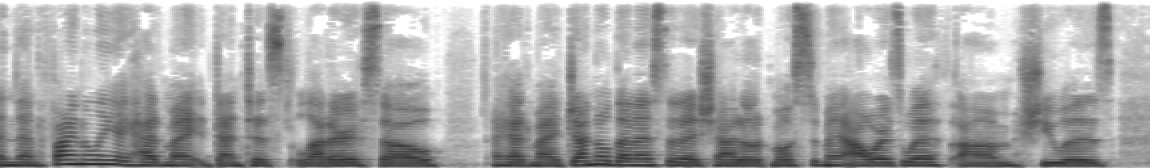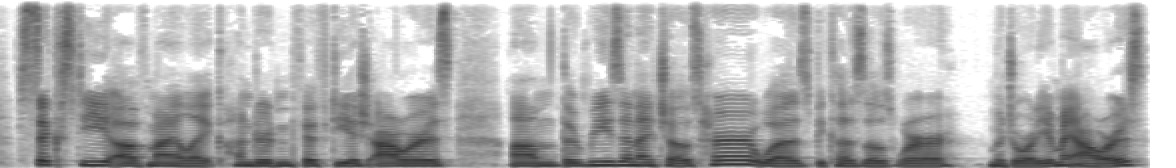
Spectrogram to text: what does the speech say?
And then finally, I had my dentist letter. So I had my general dentist that I shadowed most of my hours with. Um, she was 60 of my like 150 ish hours. Um, the reason I chose her was because those were majority of my hours.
